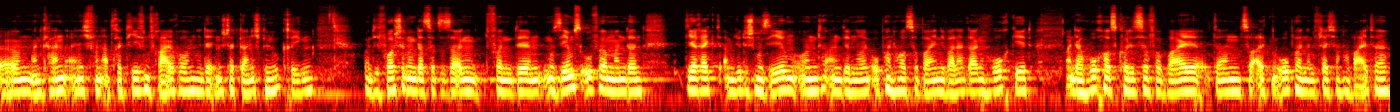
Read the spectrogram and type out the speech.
ähm, man kann eigentlich von attraktiven Freiräumen in der Innenstadt gar nicht genug kriegen. Und die Vorstellung, dass sozusagen von dem Museumsufer man dann direkt am Jüdischen Museum und an dem neuen Opernhaus vorbei in die Wallanlagen hochgeht, an der Hochhauskulisse vorbei, dann zur alten Oper und dann vielleicht auch noch weiter.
